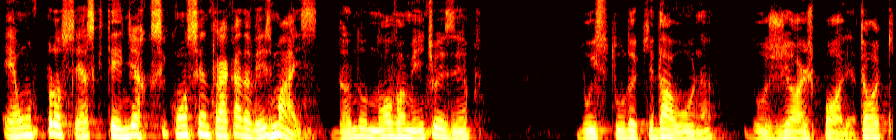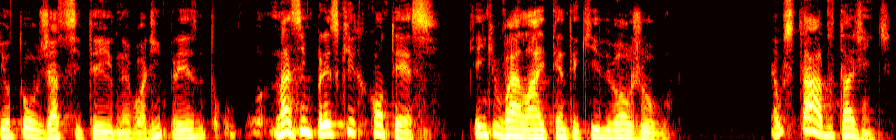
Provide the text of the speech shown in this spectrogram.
é um processo que tende a se concentrar cada vez mais. Dando novamente o exemplo do estudo aqui da UNA, do George Polly. Então aqui eu tô, já citei o negócio de empresa. Então, nas empresas o que, que acontece? Quem que vai lá e tenta equilibrar o jogo? É o Estado, tá, gente?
